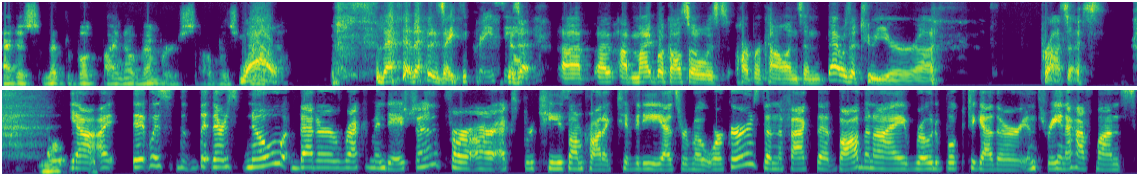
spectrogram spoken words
had to submit the book by November. So it was wow. that, that is a crazy. Uh, uh, uh, my book also was Harper Collins, and that was a two year uh, process. Yeah, I it was there's no better recommendation for our expertise on productivity as remote workers than the fact that Bob and I wrote a book together in three and a half months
